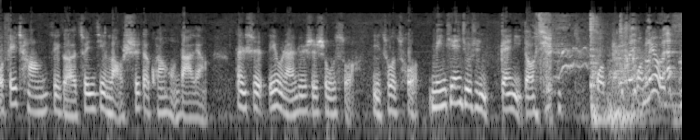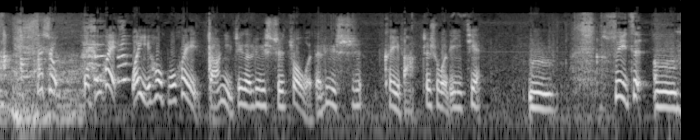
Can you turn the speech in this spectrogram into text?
我非常这个尊敬老师的宽宏大量，但是李永然律师事务所，你做错，明天就是该你道歉。我我没有，但是我不会，我以后不会找你这个律师做我的律师，可以吧？这是我的意见。嗯，所以这嗯，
